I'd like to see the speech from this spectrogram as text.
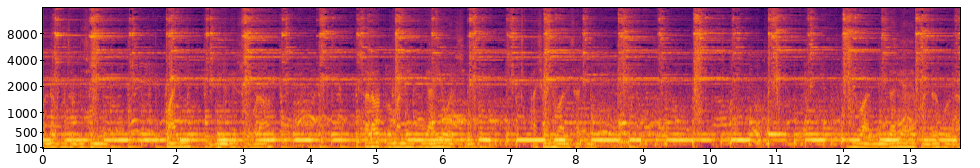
पंढरपूरच्या दिशेने पायी दिंडी सोहळा. सलावतप्रमाणे याही वर्षी आषाढी वारीसाठी ही वारी निघाली आहे पंढरपूरला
